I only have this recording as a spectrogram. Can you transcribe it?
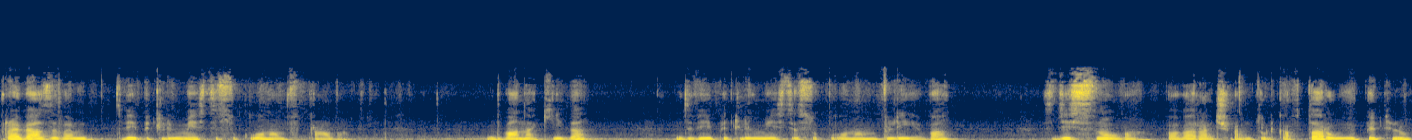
провязываем 2 петли вместе с уклоном вправо 2 накида 2 петли вместе с уклоном влево здесь снова поворачиваем только вторую петлю.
